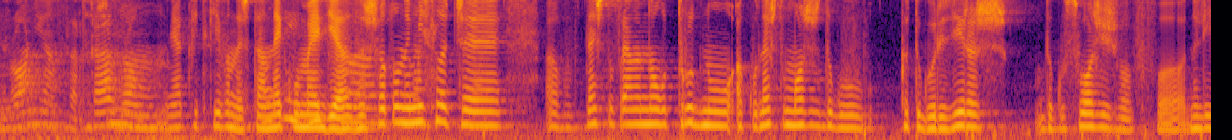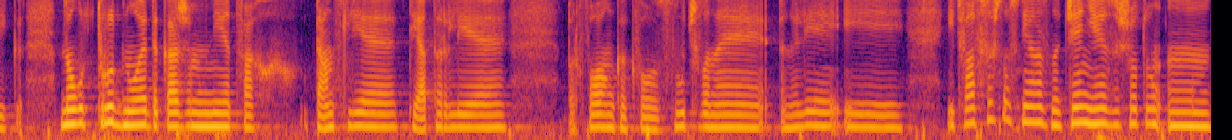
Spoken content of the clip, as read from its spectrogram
ирония, сарказъм, някакви такива неща, То не комедия, изисква- защото не да. мисля, че в днешно време е много трудно, ако нещо можеш да го категоризираш, да го сложиш в, а, нали, много трудно е да кажем ние това танц ли е, театър ли е, перформанс, какво случване, нали, и, и това всъщност няма значение, защото м-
